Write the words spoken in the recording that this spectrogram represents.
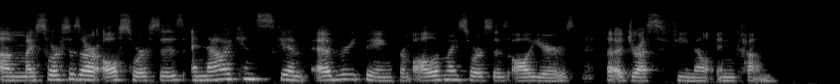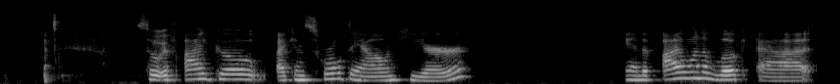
Um, my sources are all sources, and now I can skim everything from all of my sources all years that address female income. So if I go, I can scroll down here And if I want to look at,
